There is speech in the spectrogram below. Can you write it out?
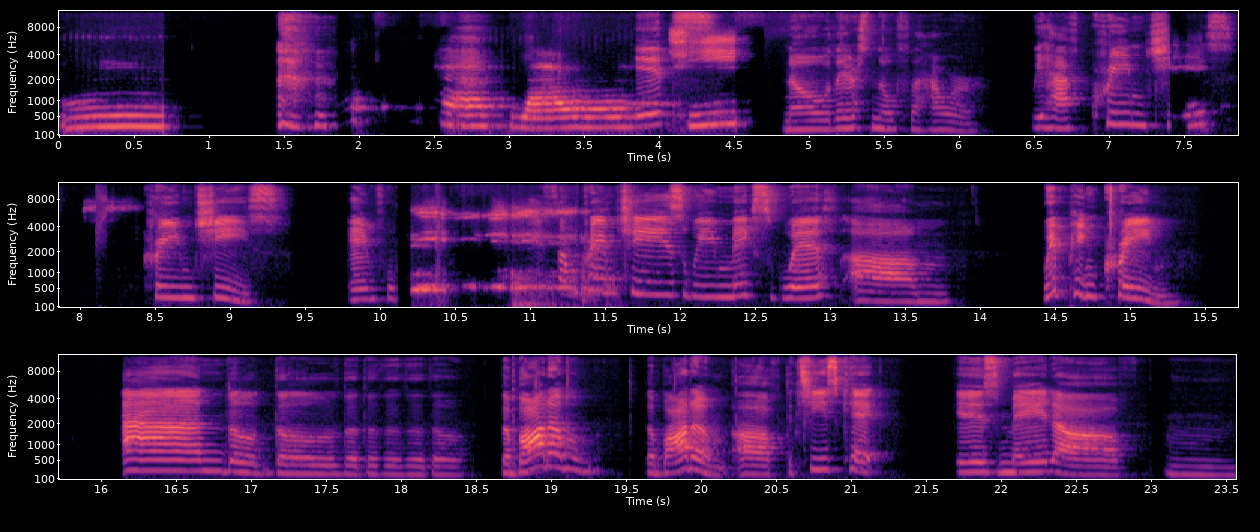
Mm, have flour, It's- cheese, No, there's no flour. We have cream cheese. Cream cheese. Game for some cream cheese we mix with um whipping cream. And the the the the, the, the, the, bottom the bottom of the cheesecake is made of mm,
